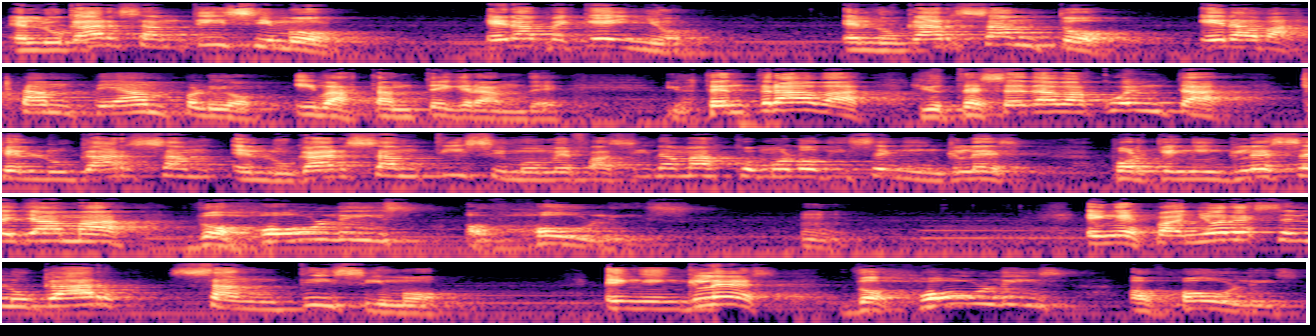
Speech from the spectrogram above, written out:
El lugar santísimo era pequeño, el lugar santo era bastante amplio y bastante grande. Y usted entraba y usted se daba cuenta que el lugar, el lugar santísimo me fascina más como lo dice en inglés, porque en inglés se llama The Holies of Holies. Hmm. En español es el lugar santísimo. En inglés, The Holies of Holies,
